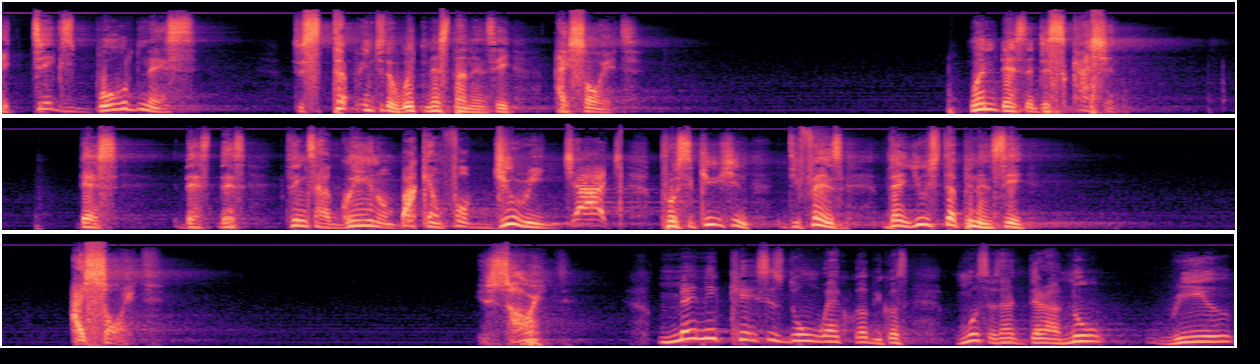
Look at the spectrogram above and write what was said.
It takes boldness to step into the witness stand and say, I saw it. When there's a discussion, there's, there's, there's things are going on back and forth, jury, judge, prosecution, defense. Then you step in and say, I saw it. You saw it. Many cases don't work well because most of the time there are no real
